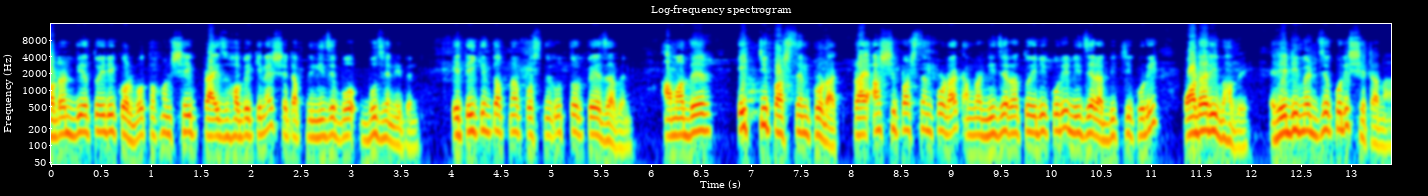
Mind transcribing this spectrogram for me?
অর্ডার দিয়ে তৈরি করব, তখন সেই প্রাইস হবে কিনা সেটা আপনি নিজে বুঝে নেবেন। এতেই কিন্তু আপনার প্রশ্নের উত্তর পেয়ে যাবেন। আমাদের এইটটি পার্সেন্ট প্রোডাক্ট প্রায় আশি পার্সেন্ট প্রোডাক্ট আমরা নিজেরা তৈরি করি, নিজেরা বিক্রি করি অর্ডারই ভাবে। রেডিমেড যে করি সেটা না।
